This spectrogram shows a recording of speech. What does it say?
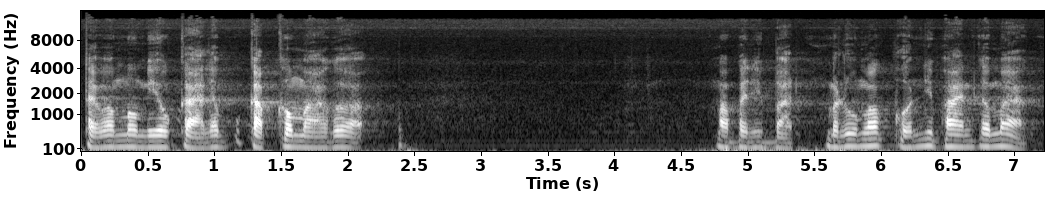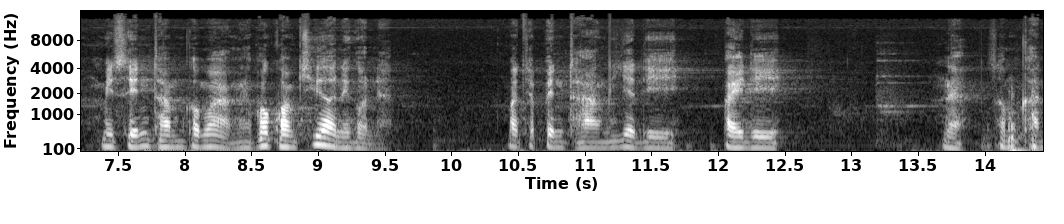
แต่ว่าเมื่อมีโอกาสแล้วกลับเข้ามาก็ มาปฏิบัติ มารู้มรรคผลนิพพานก็มาก มีศีลธรรมก็มากนะเพราะความเชื่อนี่ก่อนเนี่ยมันจะเป็นทางที่จะดีไปดีนะสำคัญ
